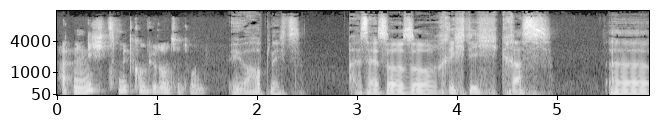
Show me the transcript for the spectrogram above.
Hat nichts mit Computern zu tun. Überhaupt nichts. Also, also so richtig krass äh,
